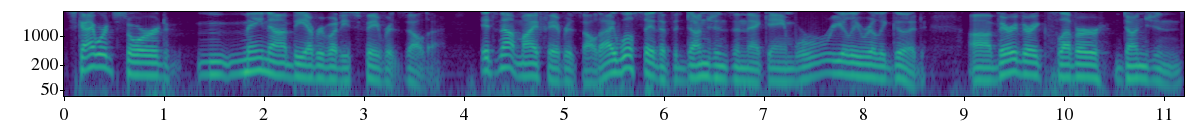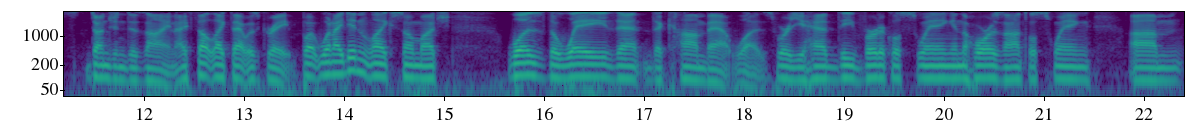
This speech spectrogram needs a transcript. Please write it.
Skyward Sword may not be everybody's favorite Zelda. It's not my favorite Zelda. I will say that the dungeons in that game were really, really good. Uh, very, very clever dungeons, dungeon design. I felt like that was great. But what I didn't like so much was the way that the combat was, where you had the vertical swing and the horizontal swing. Um,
